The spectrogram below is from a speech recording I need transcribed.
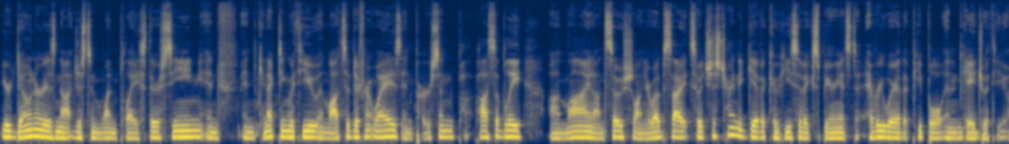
your donor is not just in one place. They're seeing and, and connecting with you in lots of different ways, in person, possibly online, on social, on your website. So it's just trying to give a cohesive experience to everywhere that people engage with you.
